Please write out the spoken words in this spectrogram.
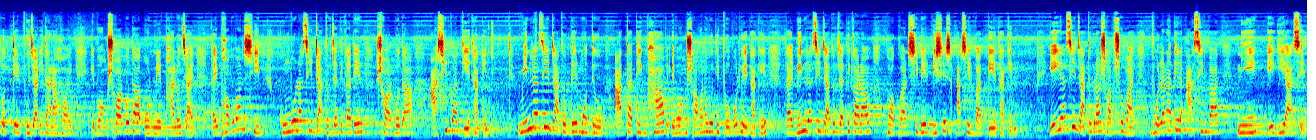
সত্যের পূজারী তারা হয় এবং সর্বদা অন্যের ভালো চায়। তাই ভগবান শিব কুম্ভ রাশির জাতক জাতিকাদের সর্বদা আশীর্বাদ দিয়ে থাকেন। মীন রাশির জাতকদের মধ্যেও আধ্যাত্মিক ভাব এবং সহানুভূতি প্রবল হয়ে থাকে। তাই মীন রাশির জাতক জাতিকারাও ভগবান শিবের বিশেষ আশীর্বাদ পেয়ে থাকেন। এই রাশির জাতকরা সবসময় ভোলানাথের আশীর্বাদ নিয়ে এগিয়ে আসেন।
